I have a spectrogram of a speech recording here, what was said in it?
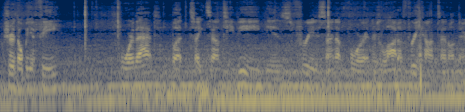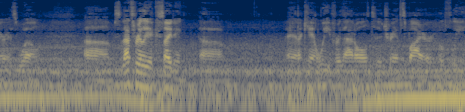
I'm sure there'll be a fee for that, but Sight and Sound TV is free to sign up for, and there's a lot of free content on there as well. Um, so that's really exciting, um, and I can't wait for that all to transpire. Hopefully,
